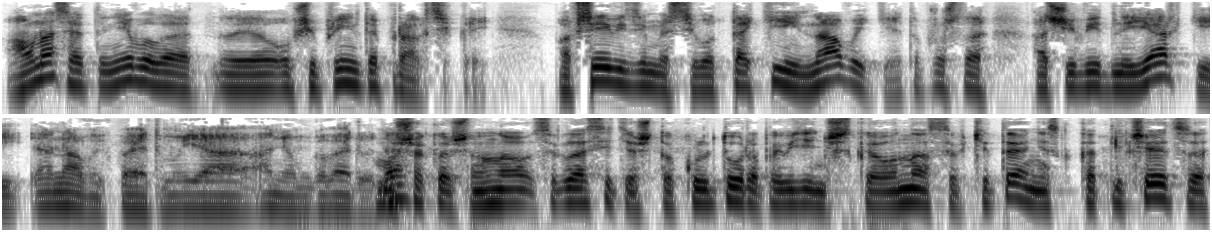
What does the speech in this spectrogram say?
А у нас это не было э, общепринятой практикой. По всей видимости, вот такие навыки, это просто очевидно яркий навык, поэтому я о нем говорю. Маша да? Конечно, но согласитесь, что культура поведенческая у нас и в Китае несколько отличается,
